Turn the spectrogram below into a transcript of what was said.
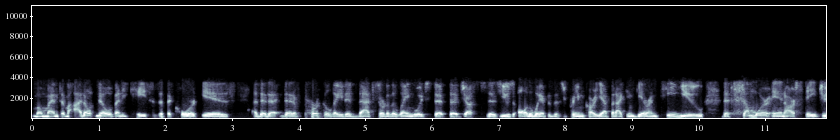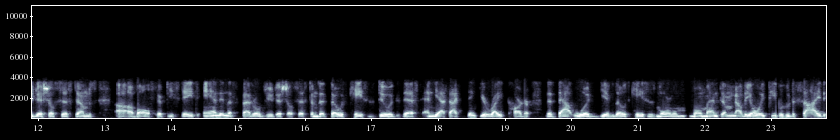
momentum. I don't know of any cases that the court is that that have percolated that sort of the language that the justices use all the way up to the Supreme Court yet. But I can guarantee you that somewhere in our state judicial systems uh, of all 50 states and in the federal judicial system that those cases do exist. And yes, I think you're right, Carter, that that would give those cases more momentum. Now, the only people who decide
